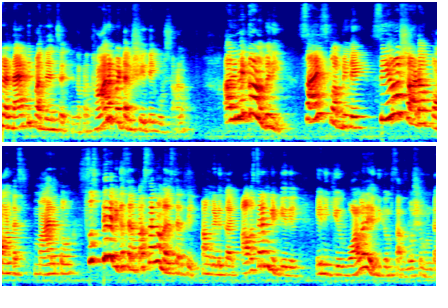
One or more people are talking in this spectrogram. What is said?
പതിനഞ്ച് എന്ന പ്രധാനപ്പെട്ട വിഷയത്തെക്കുറിച്ചാണ്. അതിനേക്കാൾ ഉപരി സയൻസ് ക്ലബിന്റെ സീറോ ഷാഡോ കോണ്ടസ്റ്റ് മാരത്തോൺ സുസ്ഥിര വികസന പ്രസംഗ മത്സരത്തിൽ പങ്കെടുക്കാൻ അവസരം കിട്ടിയതിൽ എനിക്ക് വളരെയധികം സന്തോഷമുണ്ട്.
